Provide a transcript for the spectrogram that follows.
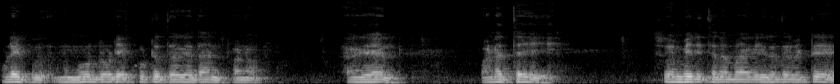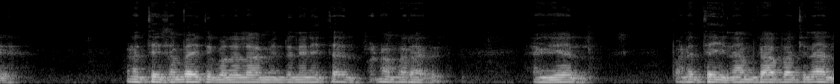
உழைப்பு இந்த மூன்றுடைய கூட்டுத்தொகை தான் பணம். ஆகையால் பணத்தை சோம்பேறித்தனமாக இருந்துவிட்டு பணத்தை சம்பாதித்து கொள்ளலாம் என்று நினைத்தால் பணம் வராது. ஆகையால் பணத்தை நாம் காப்பாற்றினால்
